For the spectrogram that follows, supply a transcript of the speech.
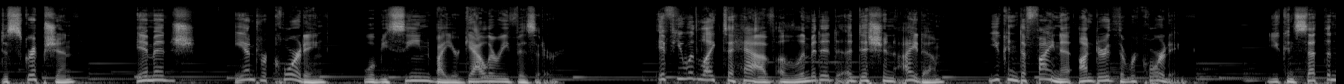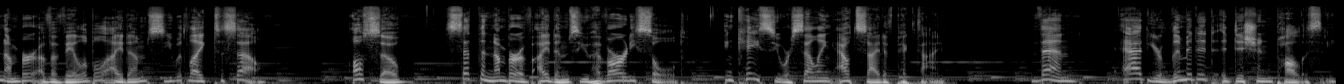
description, image, and recording will be seen by your gallery visitor. If you would like to have a limited edition item, you can define it under the recording. You can set the number of available items you would like to sell. Also, set the number of items you have already sold in case you are selling outside of Pic-Time. Then, add your limited edition policy.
